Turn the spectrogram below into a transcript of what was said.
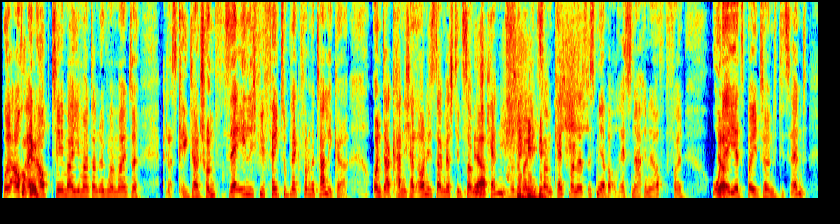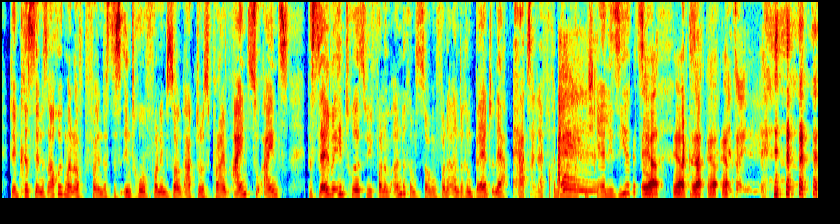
wo auch okay. ein Hauptthema jemand dann irgendwann meinte, das klingt halt schon sehr ähnlich wie Fade to Black von Metallica. Und da kann ich halt auch nicht sagen, dass ich den Song ja. nicht würde, weil den Song kennt man. Das ist mir aber auch erst nachher aufgefallen. Oder ja. jetzt bei Eternity's End. Dem Christian ist auch irgendwann aufgefallen, dass das Intro von dem Song Arcturus Prime eins zu eins dasselbe Intro ist wie von einem anderen Song, von einer anderen Band. Und er, er hat es halt einfach in dem Moment nicht realisiert. So. Ja, ja, hat gesagt, ja, ja, ja.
